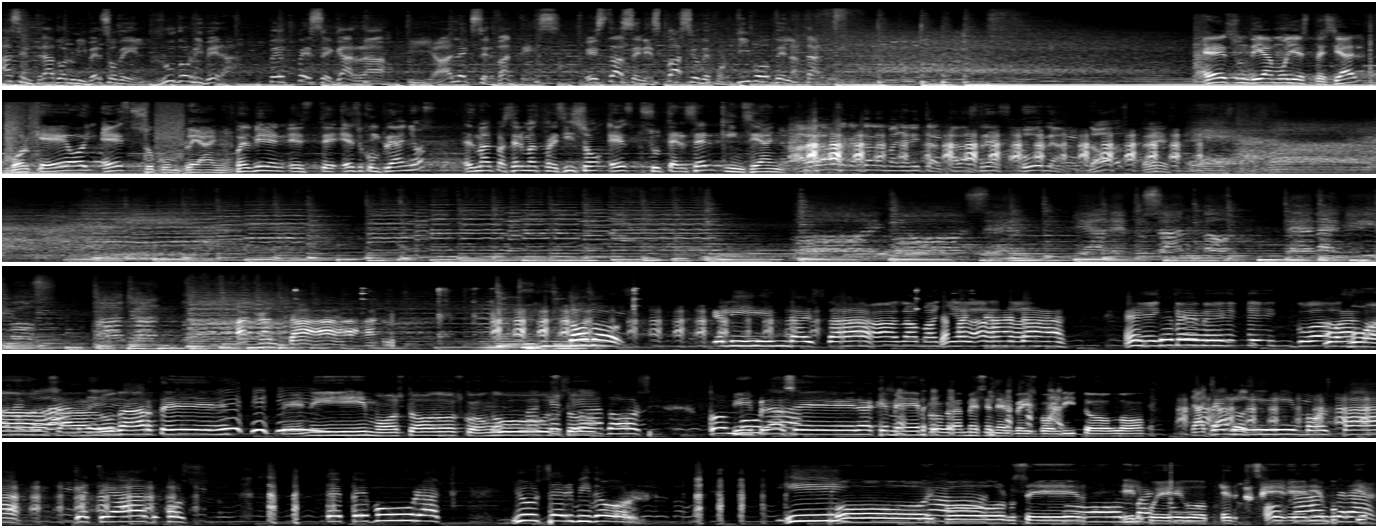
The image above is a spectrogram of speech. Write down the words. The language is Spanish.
Has entrado al universo de El Rudo Rivera, Pepe Segarra y Alex Cervantes. Estás en Espacio Deportivo de la Tarde. Es un día muy especial porque hoy es su cumpleaños. Pues miren, este es su cumpleaños. Es más, para ser más preciso, es su tercer quince años. A ver, vamos a cantar las mañanitas a las tres. Una, dos, tres. Todos, qué linda está la mañana mañana en en que que ven- vengo a saludarte. saludarte. Venimos todos con gusto. con Mi mula. placer a que me programes en el beisbolito. Ya, Charlos. Venimos paqueteados. Pepe Burak y un servidor. Y Hoy por ser el juego de la serie.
